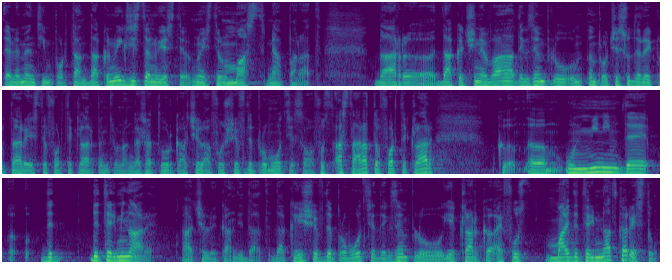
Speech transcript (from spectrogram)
element important. Dacă nu există, nu este, nu este un must neapărat. Dar uh, dacă cineva, de exemplu, în procesul de recrutare este foarte clar pentru un angajator că acela a fost șef de promoție sau a fost, asta arată foarte clar că um, un minim de, de determinare a acelui candidat. Dacă ești șef de promoție, de exemplu, e clar că ai fost mai determinat ca restul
